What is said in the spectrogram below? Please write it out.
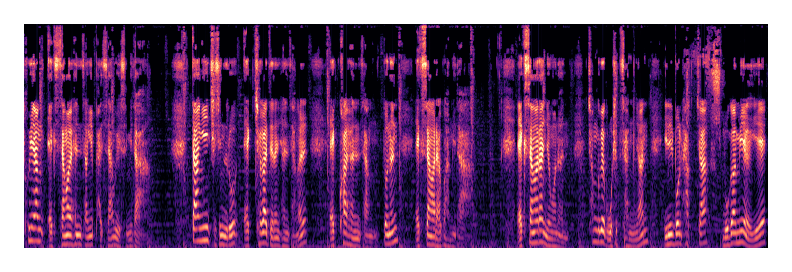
토양 액상화 현상이 발생하고 있습니다. 땅이 지진으로 액체가 되는 현상을 액화 현상 또는 액상화라고 합니다. 액상화란 용어는 1953년 일본 학자 모가미에 의해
